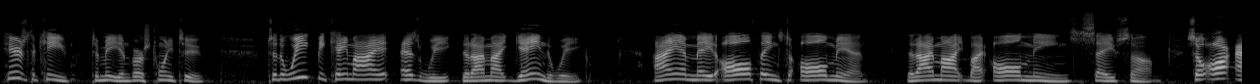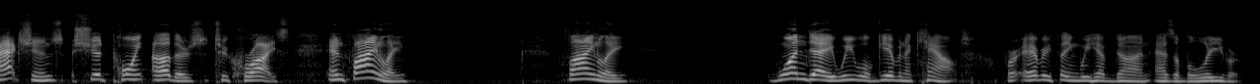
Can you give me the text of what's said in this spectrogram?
Here's the key to me in verse 22 To the weak became I as weak, that I might gain the weak. I am made all things to all men, that I might by all means save some. So our actions should point others to Christ. And finally, finally, one day we will give an account for everything we have done as a believer.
